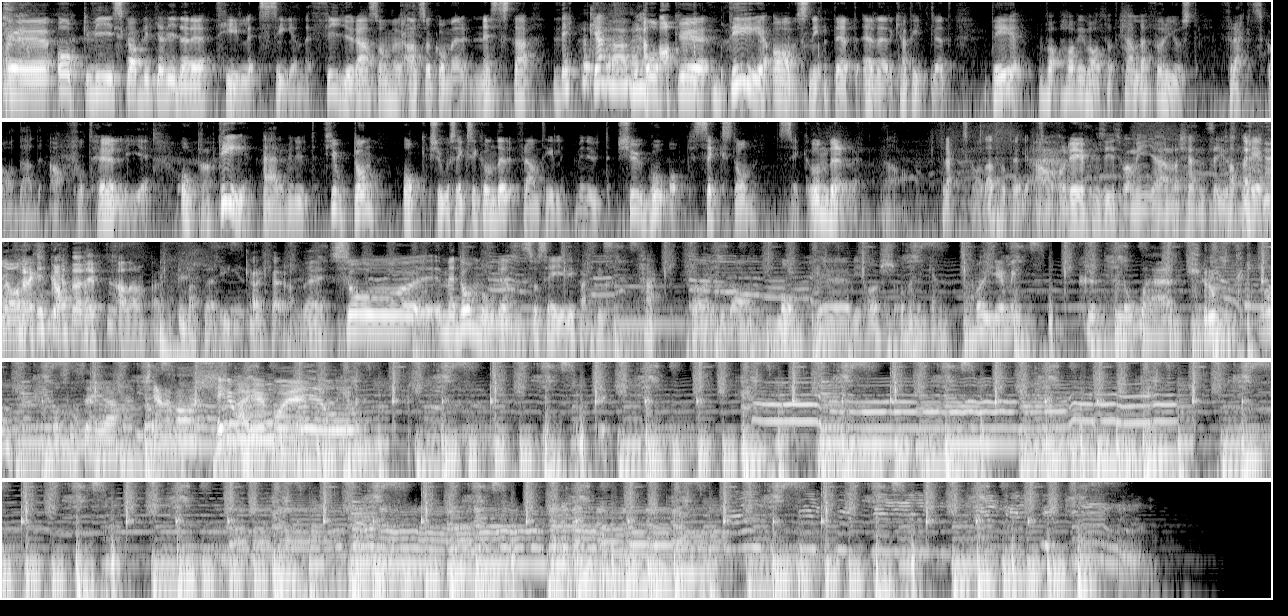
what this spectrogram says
Eh, och vi ska blicka vidare till scen 4 som alltså kommer nästa vecka. Och eh, det avsnittet, eller kapitlet, det har vi valt att kalla för just fraktskadad fåtölj. Och det är minut 14 och 26 sekunder fram till minut 20 och 16 sekunder. Fraktskadad fåtölj alltså. Ja, och det är precis vad min hjärna känner sig just Fattar nu. det. Jag är skadad efter alla de här Fattar karaktärerna. Så med de orden så säger vi faktiskt tack för idag och eh, vi hörs om en vecka. Höjer mitt k- klå här. Och så säger jag Tjena boss! Hej då! På er!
